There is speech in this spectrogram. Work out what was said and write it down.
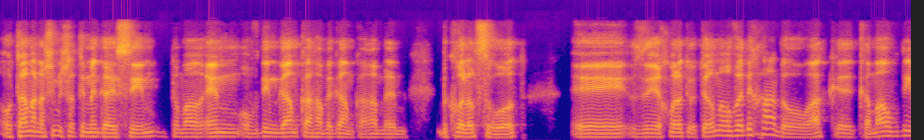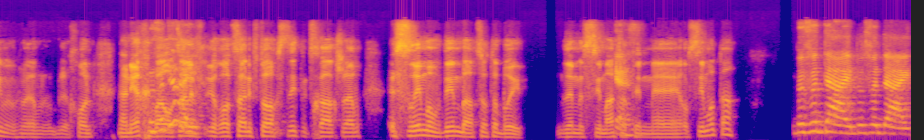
אותם אנשים שאתם מגייסים, כלומר הם עובדים גם ככה וגם ככה בכל הצורות, אה, זה יכול להיות יותר מעובד אחד או רק אה, כמה עובדים? יכול, נניח חברה רוצה, רוצה לפתוח סניף, היא צריכה עכשיו 20 עובדים בארצות הברית. זו משימה כן. שאתם עושים אותה? בוודאי, בוודאי.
